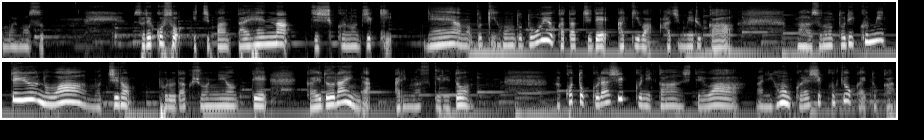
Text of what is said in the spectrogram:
思います。それこそ一番大変な自粛の時期。ねあの時ほんとどういう形で秋は始めるか。まあその取り組みっていうのはもちろんプロダクションによってガイドラインがありますけれど、まあ、ことクラシックに関してはまあ、日本クラシック協会とか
